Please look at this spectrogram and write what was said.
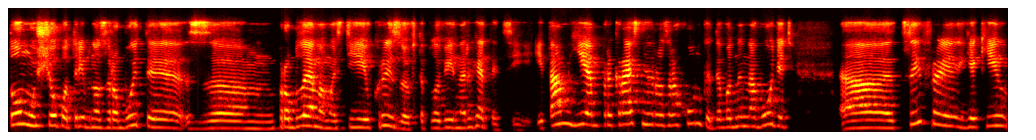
тому, що потрібно зробити з проблемами з тією кризою в тепловій енергетиці, і там є прекрасні розрахунки, де вони наводять Е, цифри, які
